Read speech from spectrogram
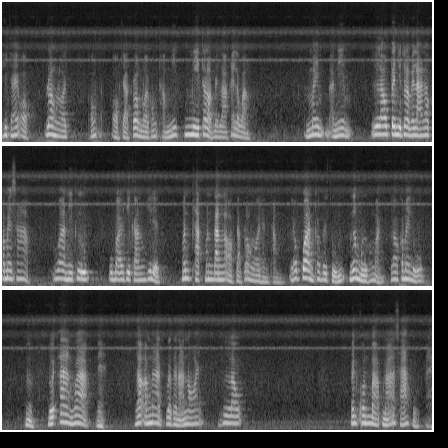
ที่จะให้ออกร่องรอยของออกจากร่องรอยของธรรมนี้มีตลอดเวลาให้ระวัง ไม่อันนี้เราเป็นอยู่ตลอดเวลาเราก็ไม่ทราบ ว่านี่คืออุบายวิธีการของกิเลสมันผลักมันดันเราออกจากร่องรอยแห่งธรรมแล้วกว้านเข้าไปสู่เนื้อมือของมัน เราก็ไม่รู้ ดยอ้างว่า เนี่ยเราอำนาจวาสนาน้อย เรา เป็นคนบาปหนาสาหุอะไร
